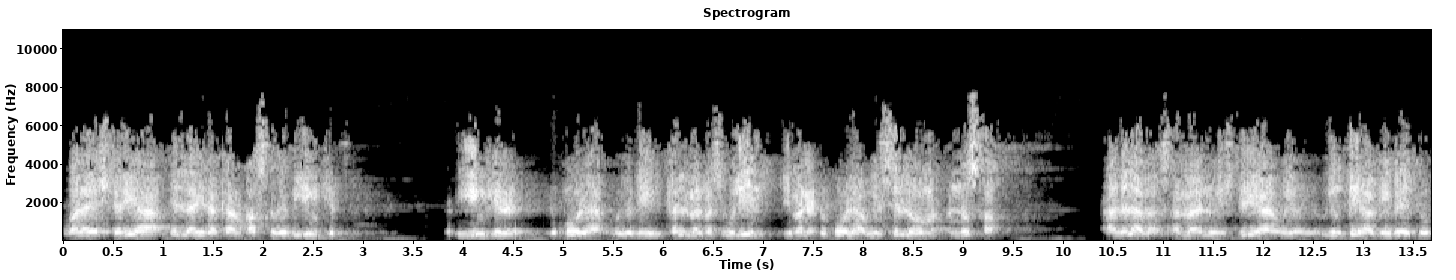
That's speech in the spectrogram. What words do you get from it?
ولا يشتريها إلا إذا كان قصده يبي ينكر يبي ينكر دخولها ويبي يكلم المسؤولين بمنع دخولها ويرسل لهم النسخة. هذا لا بأس. أما أنه يشتريها ويلقيها في بيته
